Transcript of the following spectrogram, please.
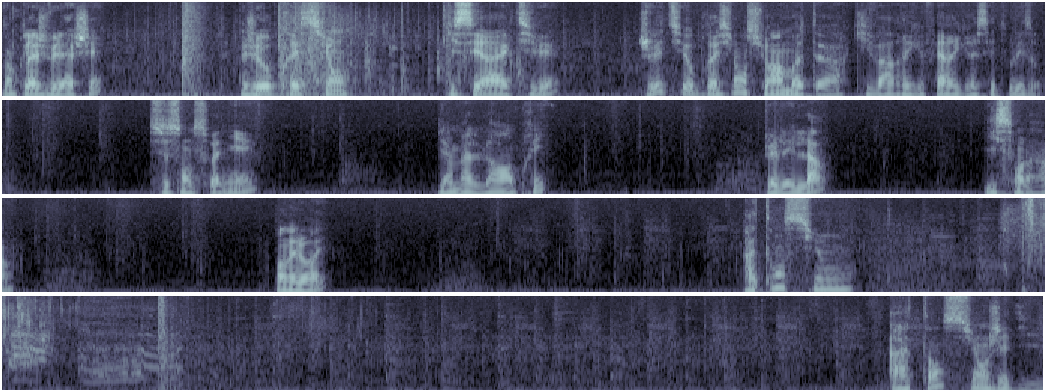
Donc là, je vais lâcher. J'ai oppression qui s'est réactivée. Je vais tirer oppression sur un moteur qui va faire régresser tous les autres. Ils se sont soignés. Bien mal leur en pris. Je vais aller là. Ils sont là. Hein. L'oreille. Attention Attention, j'ai dit.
